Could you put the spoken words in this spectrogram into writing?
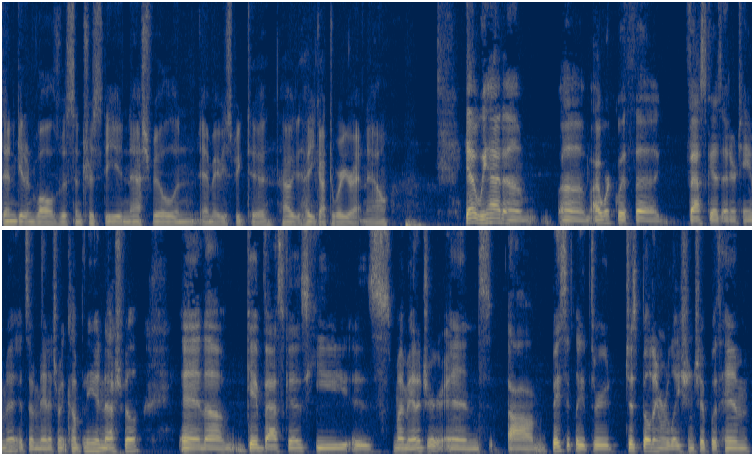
then get involved with Centricity in Nashville, and, and maybe speak to how how you got to where you're at now? Yeah, we had um, um I work with uh, Vasquez Entertainment. It's a management company in Nashville, and um, Gabe Vasquez he is my manager, and um, basically through just building a relationship with him.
